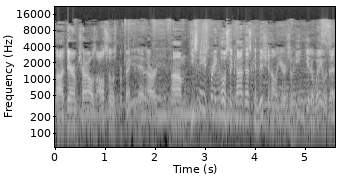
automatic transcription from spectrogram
Uh, Darren Charles also has perfected that art. Um, he stays pretty close to contest condition all year, so he can get away with it.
